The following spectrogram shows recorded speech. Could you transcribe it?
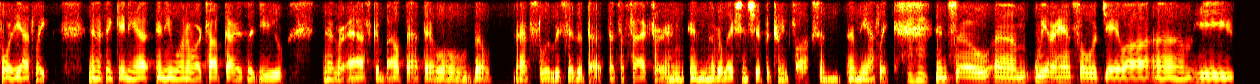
for the athlete. And I think any any one of our top guys that you ever ask about that, they will they'll absolutely say that, that that's a factor in, in the relationship between Fox and, and the athlete. And so um, we had our hands full with J Law. Um, he,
